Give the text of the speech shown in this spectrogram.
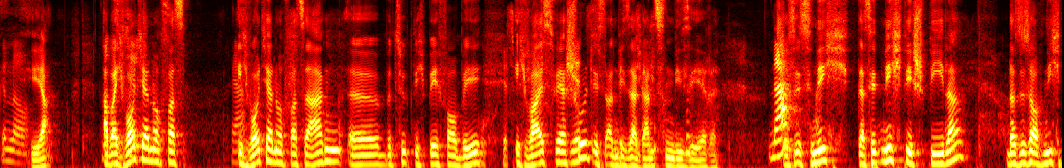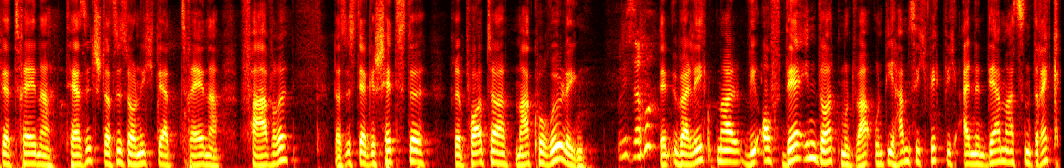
Genau. Ja. Aber ich wollte ja noch was. Ja. Ich wollte ja noch was sagen äh, bezüglich BVB. jetzt- Ich weiß, wer schuld ist an dieser ganzen Misere. Na? Das ist nicht, das sind nicht die Spieler. Das ist auch nicht der Trainer Terzic. Das ist auch nicht der Trainer Favre. Das ist der geschätzte Reporter Marco Röhling. Wieso? Denn überlegt mal, wie oft der in Dortmund war und die haben sich wirklich einen dermaßen Dreck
